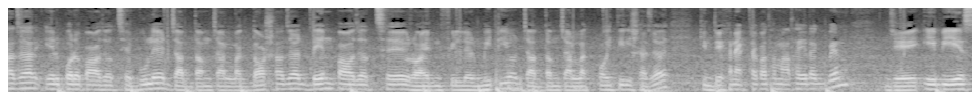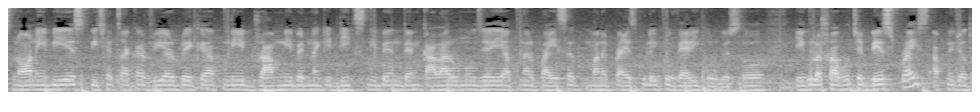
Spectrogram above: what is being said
হাজার, এরপরে পাওয়া যাচ্ছে বুলেট যার দাম চার লাখ দশ হাজার দেন পাওয়া যাচ্ছে রয়্যাল এনফিল্ডের মিটিওর যার দাম চার লাখ পঁয়ত্রিশ হাজার। কিন্তু এখানে একটা কথা মাথায় রাখবেন, যে এবিএস নন এবিএস পিছের চাকার রিয়ার ব্রেকে আপনি ড্রাম নেবেন নাকি ডিক্স নেবেন দেন কালার অনুযায়ী আপনার প্রাইসের মানে প্রাইসগুলো একটু ভ্যারি করবে। সো এগুলো সব হচ্ছে বেস্ট প্রাইস আপনি যত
